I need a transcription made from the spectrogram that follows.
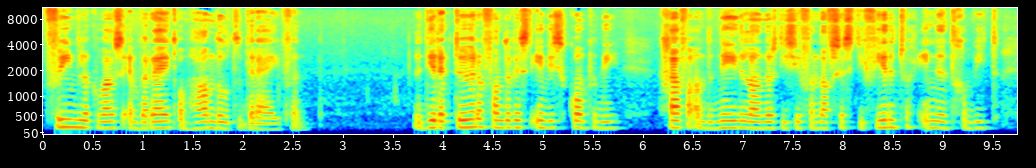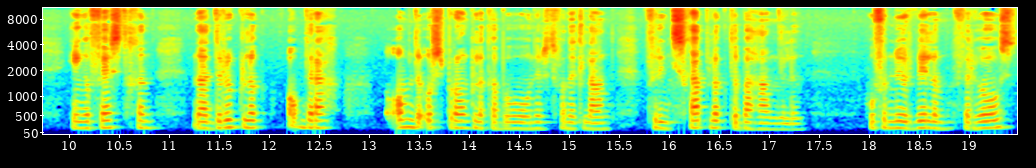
vriendelijk was en bereid om handel te drijven. De directeuren van de West-Indische Compagnie gaven aan de Nederlanders die zich vanaf 1624 in het gebied gingen vestigen nadrukkelijk opdracht om de oorspronkelijke bewoners van het land vriendschappelijk te behandelen. Gouverneur Willem Verhoost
